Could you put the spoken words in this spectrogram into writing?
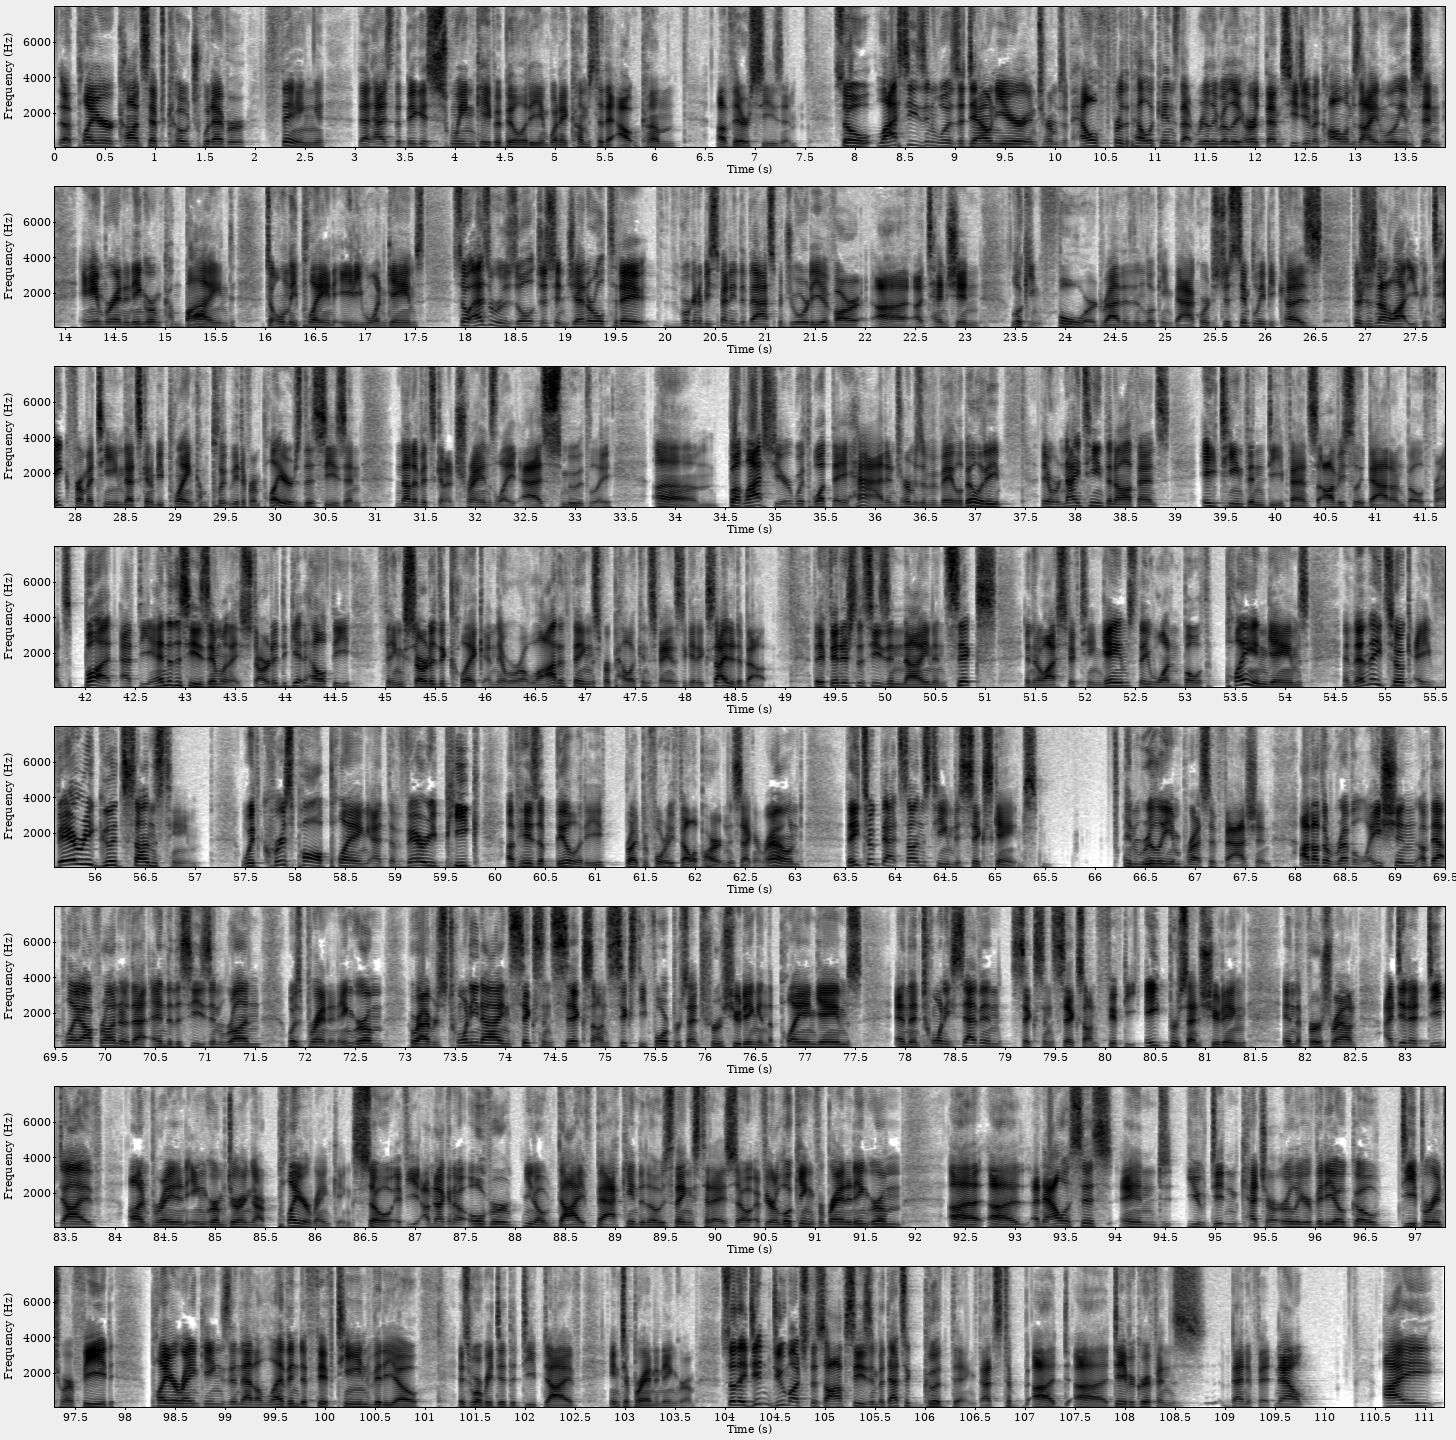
a player, concept, coach, whatever thing that has the biggest swing capability when it comes to the outcome of their season. So last season was a down year in terms of health for the Pelicans. That really, really hurt them. CJ McCollum, Zion Williamson, and Brandon Ingram combined to only play in 81 games. So as a result, just in general, today we're going to be spending the vast majority of our uh, attention looking forward rather than looking backwards, just simply because there's just not a lot you can take from a team that's going to be playing completely different players this season. None of it's going to translate as smoothly. Um, but last year, with what they had in terms of availability, they were 19th in offense, 18th in defense. Obviously, bad on both fronts. But at the end of the season, when they started to get healthy, things started to click, and there were a lot of things for Pelicans fans to get excited about. They finished the season 9 and 6 in their last 15 games. They won both play in games, and then they took a very good Suns team with Chris Paul playing at the very peak of his ability right before he fell apart in the second round they took that Suns team to six games in really impressive fashion. I thought the revelation of that playoff run or that end of the season run was Brandon Ingram, who averaged 29, 6, and 6 on 64% true shooting in the playing games, and then 27, 6, and 6 on 58% shooting in the first round. I did a deep dive on Brandon Ingram during our player rankings. So if you I'm not going to over, you know, dive back into those things today. So if you're looking for Brandon Ingram uh, uh, analysis and you didn't catch our earlier video, go deeper into our feed. Player rankings in that 11 to 15 video is where we did the deep dive into Brandon Ingram. So they didn't do much this offseason, but that's a good thing. That's to uh, uh, David Griffin's benefit. Now, I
